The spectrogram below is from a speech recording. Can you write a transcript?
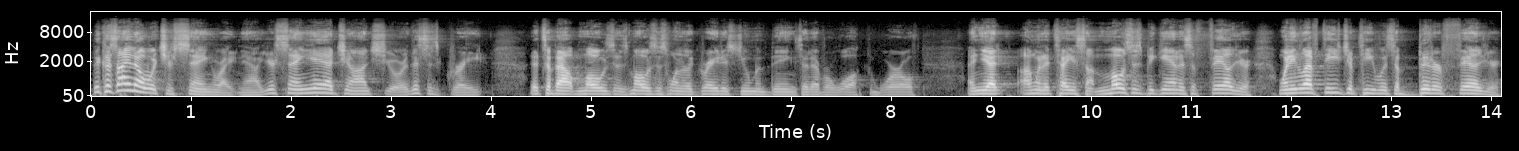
because I know what you're saying right now. You're saying, yeah, John, sure, this is great. It's about Moses. Moses, one of the greatest human beings that ever walked the world. And yet, I'm going to tell you something. Moses began as a failure. When he left Egypt, he was a bitter failure.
